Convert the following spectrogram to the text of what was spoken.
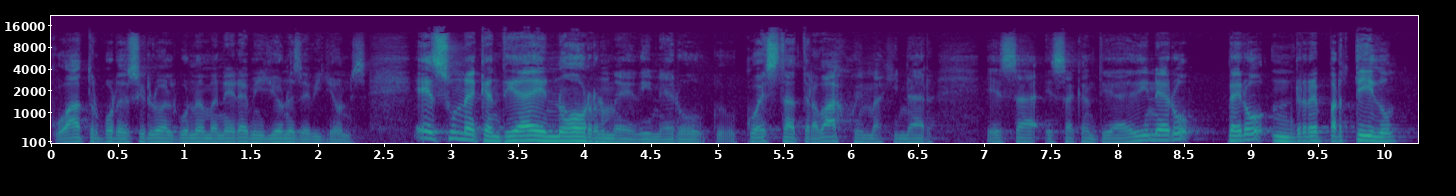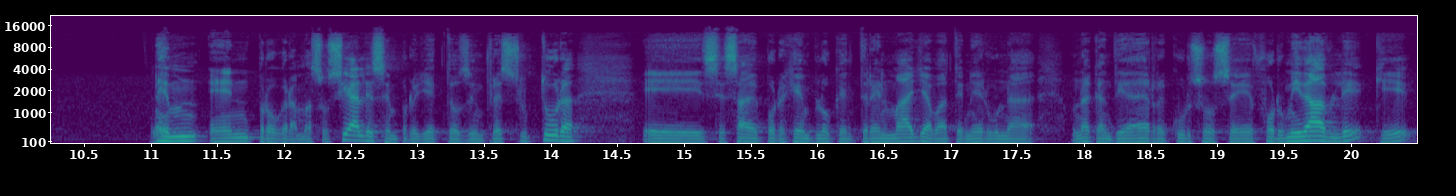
por decirlo de alguna manera, millones de billones. Es una cantidad enorme de dinero, cuesta trabajo imaginar esa, esa cantidad de dinero, pero repartido en, en programas sociales, en proyectos de infraestructura, eh, se sabe, por ejemplo, que el tren Maya va a tener una, cantidad de recursos eh, formidable que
